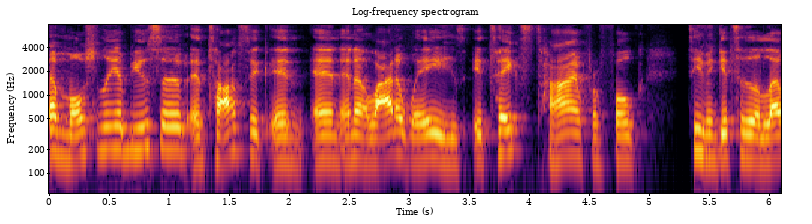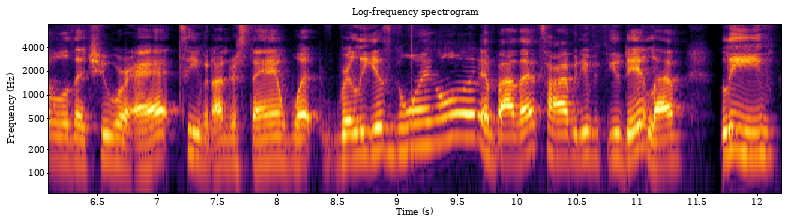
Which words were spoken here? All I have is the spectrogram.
emotionally abusive and toxic and and in a lot of ways it takes time for folk to even get to the level that you were at to even understand what really is going on and by that time even if you did leave leave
